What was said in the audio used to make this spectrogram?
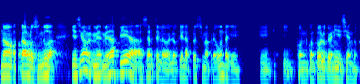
No, Carlos, sin duda. Y encima me, das pie a hacerte lo, que es la próxima pregunta que, con, todo lo que venís diciendo.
